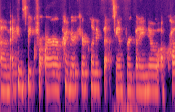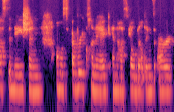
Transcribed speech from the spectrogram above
Um, I can speak for our primary care clinics at Stanford, but I know across the nation, almost every clinic and hospital buildings are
